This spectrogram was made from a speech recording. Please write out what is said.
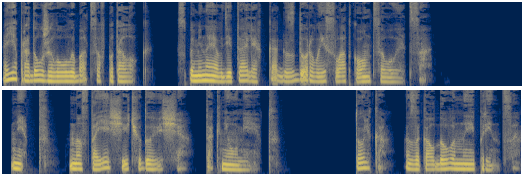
А я продолжила улыбаться в потолок, вспоминая в деталях, как здорово и сладко он целуется. Нет, настоящие чудовища так не умеют. Только заколдованные принцы.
